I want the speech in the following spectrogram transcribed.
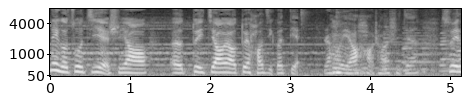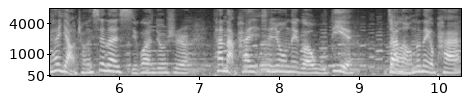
那个座机也是要呃对焦要对好几个点。然后也要好长时间，所以他养成现在的习惯就是，他哪怕先用那个五 D 佳能的那个拍，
